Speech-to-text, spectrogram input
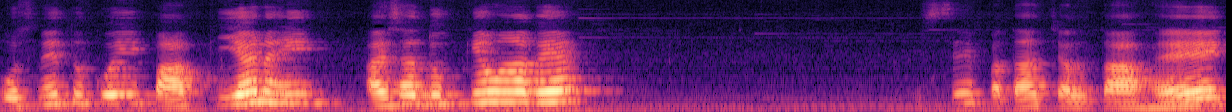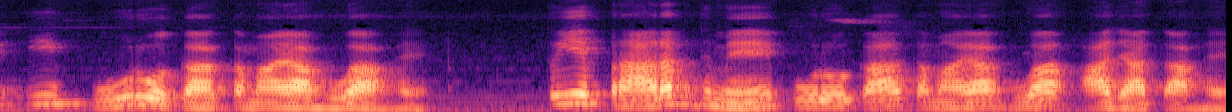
उसने तो कोई पाप किया नहीं। ऐसा दुख क्यों आ गया? इससे पता चलता है कि पूर्व का कमाया हुआ है। तो ये प्रारब्ध में पूर्व का कमाया हुआ आ जाता है।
